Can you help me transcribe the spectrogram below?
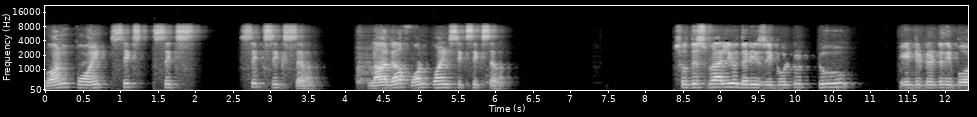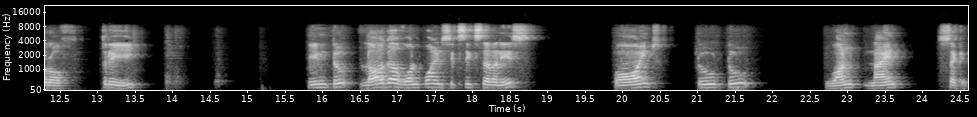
1.66667 log of 1.667 so this value that is equal to 2 into 10 to the power of 3 into log of 1.667 is 0.2219 second.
